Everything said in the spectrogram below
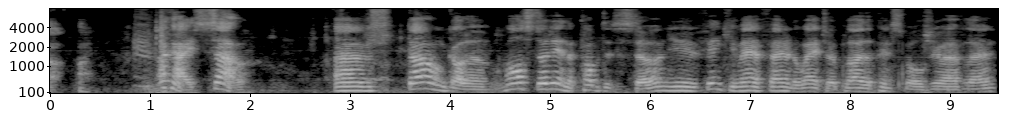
Oh, oh. So. Um, stone golem. While studying the properties of stone, you think you may have found a way to apply the principles you have learned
